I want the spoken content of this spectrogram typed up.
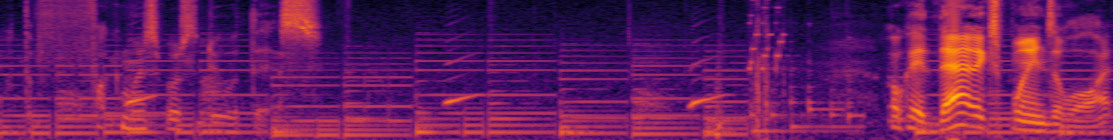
what the fuck am I supposed to do with this? Okay, that explains a lot.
